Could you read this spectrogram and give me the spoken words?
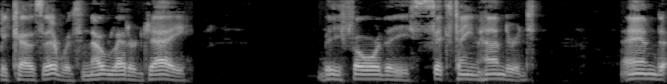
Because there was no letter J before the 1600s. And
